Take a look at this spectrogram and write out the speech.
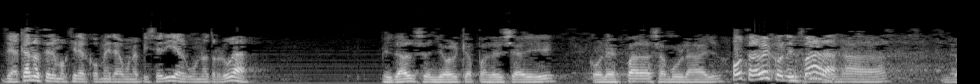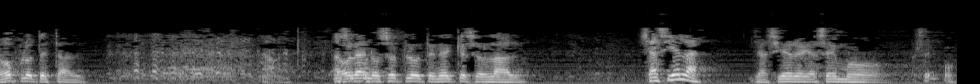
De acá nos tenemos que ir a comer a una pizzería, a algún otro lugar. Mirá al señor que aparece ahí con espada samurái. ¿Otra vez con No espada? Nada. No protestar. No, no se Ahora nosotros tenemos que cerrar. ¿Ya cierra? Ya cierra y hacemos. Hacemos.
